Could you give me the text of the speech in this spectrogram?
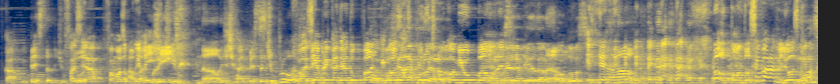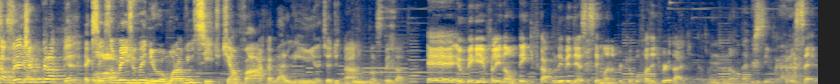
ficava emprestando de um pro Fazia outro. a famosa punheta falei, coletiva. gente, não, a gente ficava emprestando de um pro outro. Fazia a brincadeira do pão, quem usasse já por último fizeram- comia o pão, É, né? Você já fizeram Não. pão doce? Não, Ô, o pão doce é maravilhoso, quem Nossa nunca fez tinha a primeira pele. É que vocês são meio juvenil. Eu morava em sítio. Tinha vaca, galinha, tinha de Ah, tudo. nossa, coitado. É, eu peguei e falei, não, tem que ficar com DVD essa semana porque eu vou fazer de verdade. Hum. Não, não é possível. Eu falei, sério,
